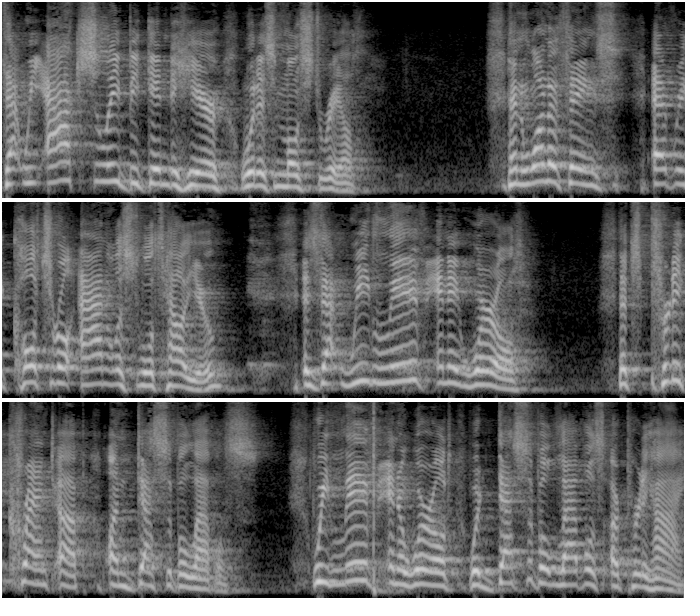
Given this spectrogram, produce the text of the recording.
that we actually begin to hear what is most real. And one of the things every cultural analyst will tell you is that we live in a world that's pretty cranked up on decibel levels. We live in a world where decibel levels are pretty high.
